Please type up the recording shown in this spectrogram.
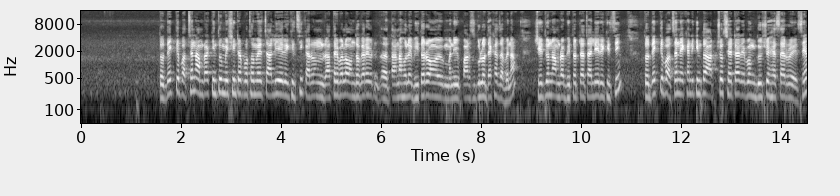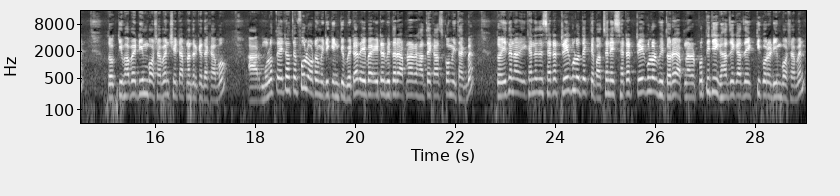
তো দেখতে পাচ্ছেন, আমরা কিন্তু মেশিনটা প্রথমে চালিয়ে রেখেছি, কারণ রাতের বেলা অন্ধকারে তা না হলে ভিতরে মানে পার্টসগুলো দেখা যাবে না। সেই জন্য আমরা ভিতরটা চালিয়ে রেখেছি। তো দেখতে পাচ্ছেন, এখানে কিন্তু আটশো সেটার এবং দুশো হ্যাসার রয়েছে। তো কীভাবে ডিম বসাবেন সেটা আপনাদেরকে দেখাবো। আর মূলত এটা হচ্ছে ফুল অটোমেটিক ইনকিউবেটর এবার এটার ভিতরে আপনার হাতে কাজ কমই থাকবে। তো এই জন্য এখানে যে সেটার ট্রেগুলো দেখতে পাচ্ছেন, এই সেটার ট্রেগুলোর ভিতরে আপনারা প্রতিটি গাজে গাজে একটি করে ডিম বসাবেন।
